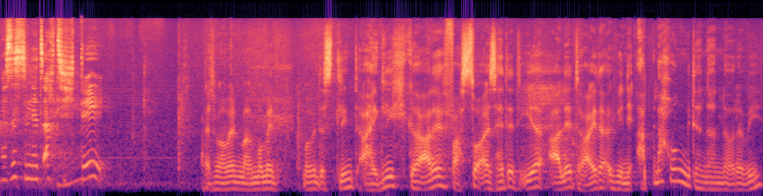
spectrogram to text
Was ist denn jetzt 80D? Also Moment mal, Moment, Moment, das klingt eigentlich gerade fast so, als hättet ihr alle drei da irgendwie eine Abmachung miteinander, oder wie?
